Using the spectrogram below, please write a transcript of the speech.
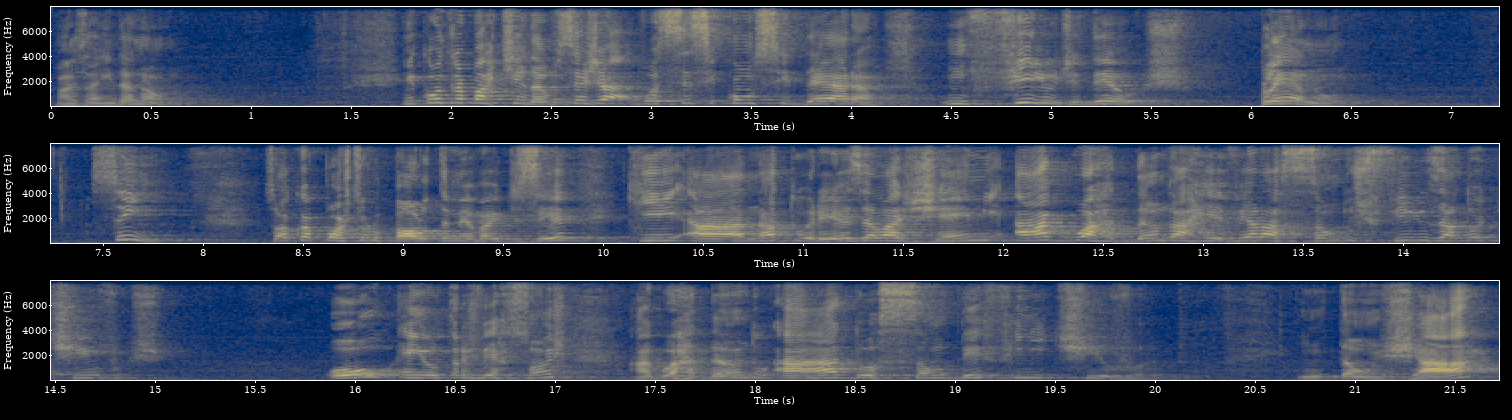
mas ainda não. Em contrapartida, você já você se considera um filho de Deus pleno? Sim. Só que o apóstolo Paulo também vai dizer que a natureza ela geme aguardando a revelação dos filhos adotivos ou, em outras versões, aguardando a adoção definitiva. Então, já,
